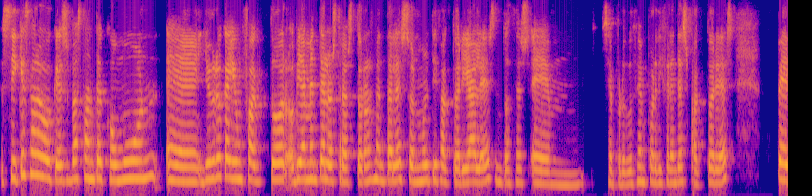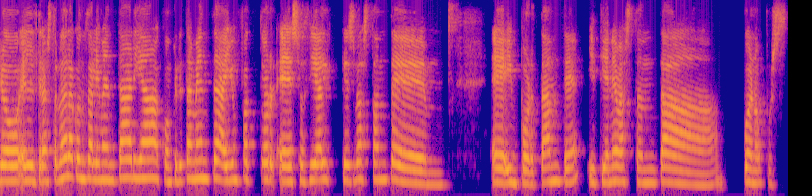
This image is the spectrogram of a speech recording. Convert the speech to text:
sí que es algo que es bastante común. Eh, yo creo que hay un factor, obviamente los trastornos mentales son multifactoriales, entonces em, se producen por diferentes factores, pero el trastorno de la conducta alimentaria, concretamente, hay un factor eh, social que es bastante em, eh, importante y tiene bastante, bueno, pues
